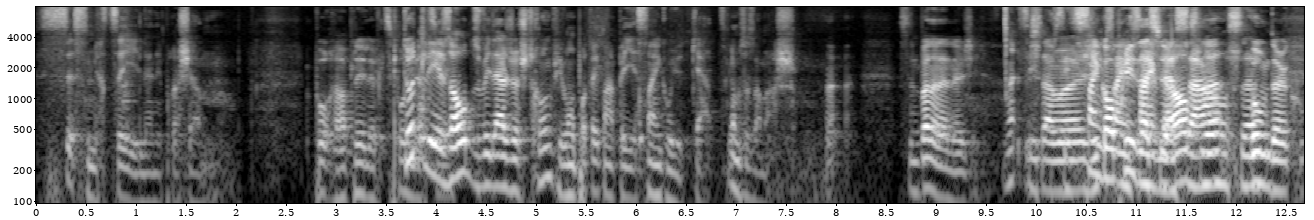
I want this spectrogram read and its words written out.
6 myrtilles l'année prochaine. Pour remplir le petit pot de Toutes les autres du village de Schtroumpf, ils vont peut-être en payer 5 au lieu de 4. C'est comme ça ça marche. C'est une bonne analogie. Ouais, c'est- Ça m'a- c'est J'ai compris les assurances. Boum d'un coup.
